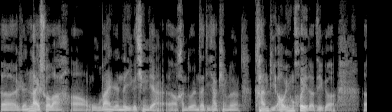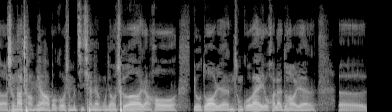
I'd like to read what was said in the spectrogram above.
呃人来说吧，呃五万人的一个庆典，呃很多人在底下评论，堪比奥运会的这个呃盛大场面啊，包括什么几千辆公交车，然后有多少人从国外又回来多少人，呃。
